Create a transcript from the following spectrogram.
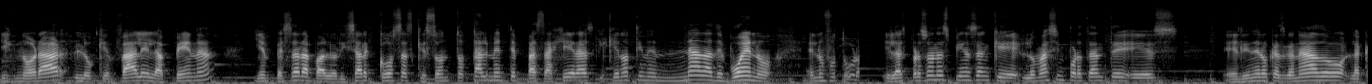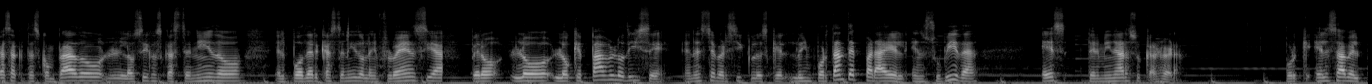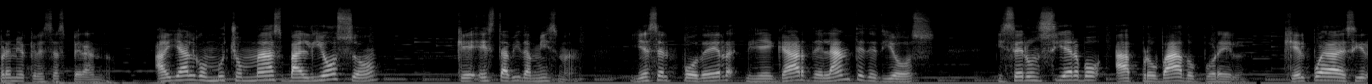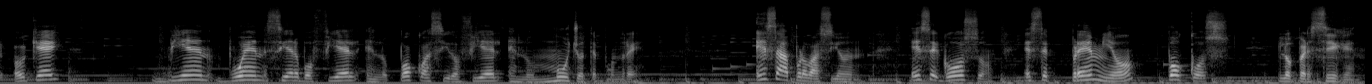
Ignorar lo que vale la pena y empezar a valorizar cosas que son totalmente pasajeras y que no tienen nada de bueno en un futuro. Y las personas piensan que lo más importante es el dinero que has ganado, la casa que te has comprado, los hijos que has tenido, el poder que has tenido, la influencia. Pero lo, lo, que Pablo dice en este versículo es que lo importante para él en su vida es terminar su carrera. Porque él sabe el premio que le está esperando. Hay algo mucho más valioso que esta vida misma. Y es el poder llegar delante de Dios y ser un siervo aprobado por Él. Que Él pueda decir, ok, Bien, buen siervo fiel, en lo poco has sido fiel, en lo mucho te pondré. Esa aprobación, ese gozo, ese premio, pocos lo persiguen.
